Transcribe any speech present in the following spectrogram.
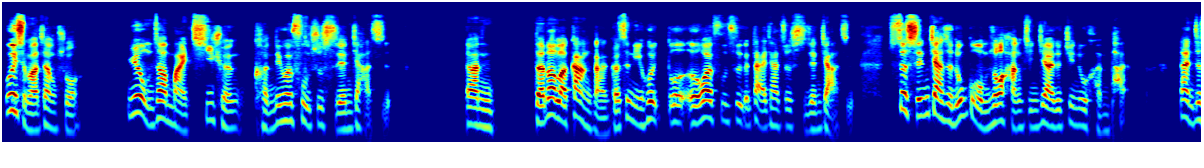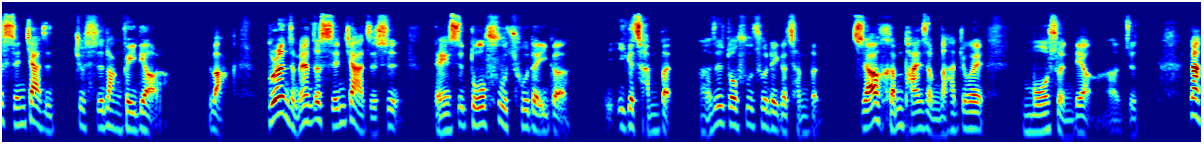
为什么要这样说？因为我们知道买期权肯定会付出时间价值，那你得到了杠杆，可是你会多额外付出一个代价，就是时间价值。这时间价值，如果我们说行情价就进入横盘。那你这时间价值就是浪费掉了，对吧？不论怎么样，这时间价值是等于是多付出的一个一个成本啊，这是多付出的一个成本。只要横盘什么的，它就会磨损掉啊。就那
